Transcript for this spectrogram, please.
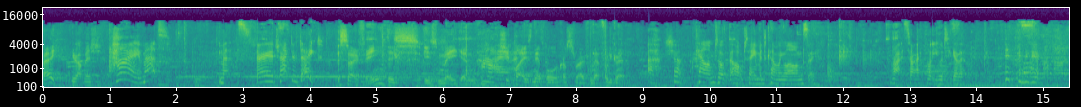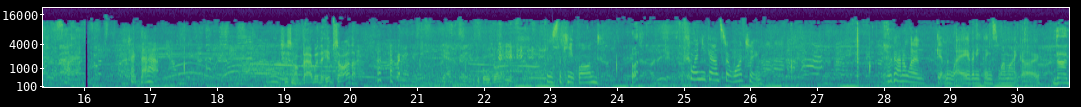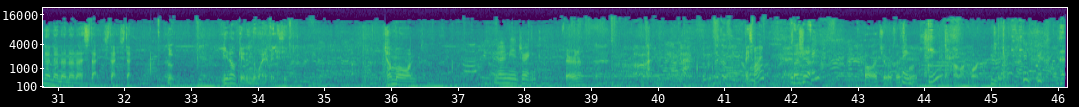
Hey, you're up, Mish. Hi, Matt. Matt's very attractive date. Sophie, this is Megan. Hi. She plays netball across the road from our footy ground. Ah, sure. Callum talked the whole team into coming along, so. Right, sorry, I thought you were together. sorry. Check that out. She's not bad with the hips either. Who's the cute blonde? What? When you can't stop watching. Look, I don't want to get in the way of anything, so I might go. No, no, no, no, no, no. Stay, stay, stay. Look, you're not getting in the way of anything. Come on. You owe me a drink. Fair enough. Thanks, mate. Pleasure. Oh, that's yours. That's Thank fine. you. I like mine.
